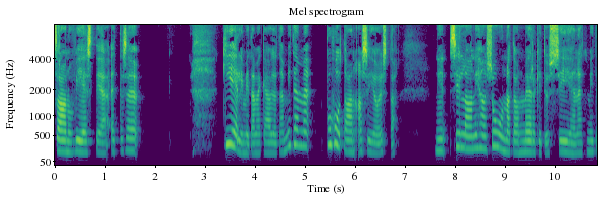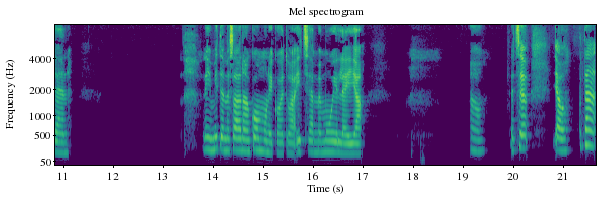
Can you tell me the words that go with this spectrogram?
saanut viestiä, että se kieli, mitä me käytetään, miten me puhutaan asioista – niin sillä on ihan suunnaton merkitys siihen, että miten, niin miten me saadaan kommunikoitua itseämme muille ja joo. Et se, joo, tämä,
